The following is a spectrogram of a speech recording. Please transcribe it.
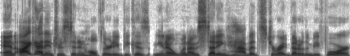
And I got interested in Whole 30 because, you know, when I was studying habits to write better than before,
